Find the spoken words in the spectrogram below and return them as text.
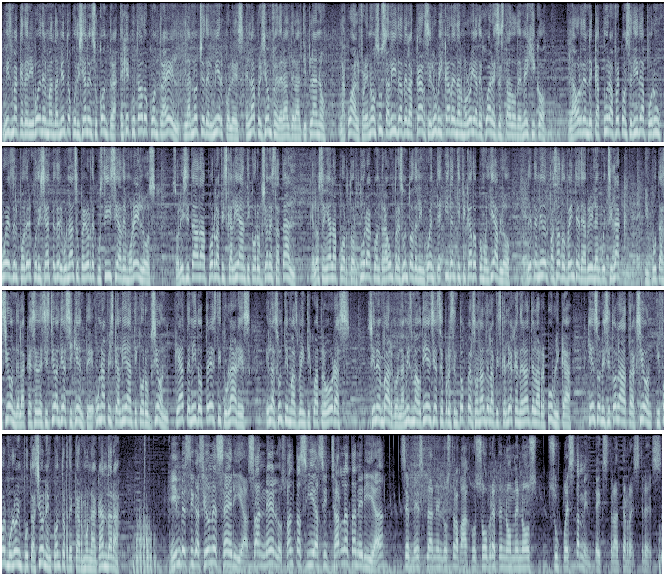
misma que derivó en el mandamiento judicial en su contra, ejecutado contra él la noche del miércoles en la prisión federal del Altiplano, la cual frenó su salida de la cárcel ubicada en Almoloya de Juárez, Estado de México. La orden de captura fue concedida por un juez del Poder Judicial del Tribunal Superior de Justicia de Morelos, solicitada por la Fiscalía Anticorrupción Estatal, que lo señala por tortura contra un presunto delincuente identificado como el Diablo, detenido el pasado 20 de abril en Huitzilac. Imputación de la que se desistió al día siguiente una Fiscalía Anticorrupción que ha tenido tres titulares en las últimas 24 horas. Sin embargo, en la misma audiencia se presentó personal de la Fiscalía General de la República, quien solicitó la atracción y formuló imputación en contra de Carmona Gándara. Investigaciones serias, anhelos, fantasías y charlatanería se mezclan en los trabajos sobre fenómenos supuestamente extraterrestres.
